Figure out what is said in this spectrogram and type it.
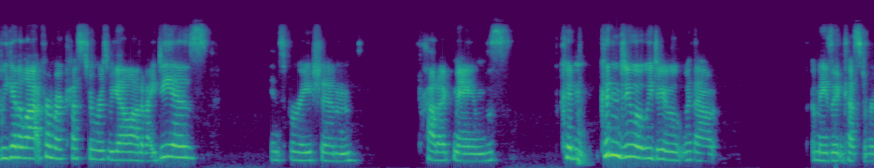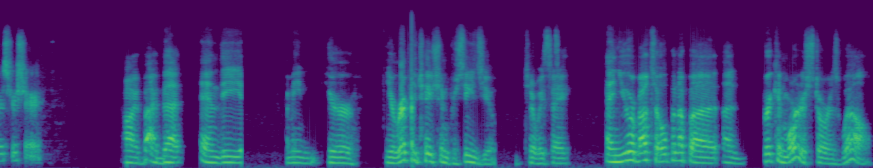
we get a lot from our customers. We get a lot of ideas, inspiration, product names. Couldn't couldn't do what we do without amazing customers for sure. Oh, I, I bet. And the, I mean, your your reputation precedes you, shall we say? And you are about to open up a, a brick and mortar store as well.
